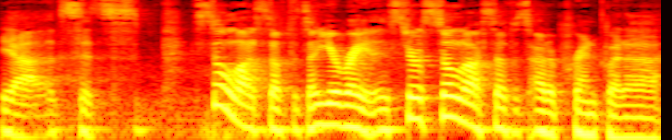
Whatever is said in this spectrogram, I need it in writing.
Yeah, it's it's still a lot of stuff that's you're right. It's still still a lot of stuff that's out of print, but uh,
